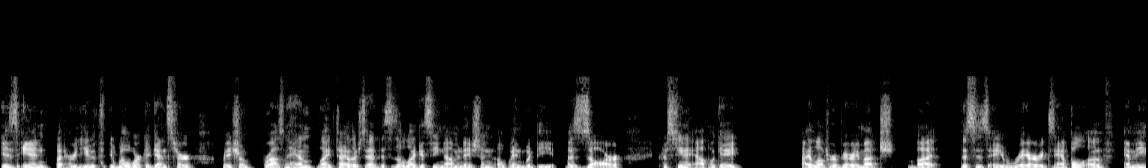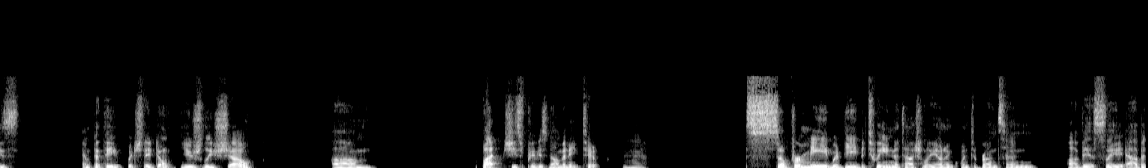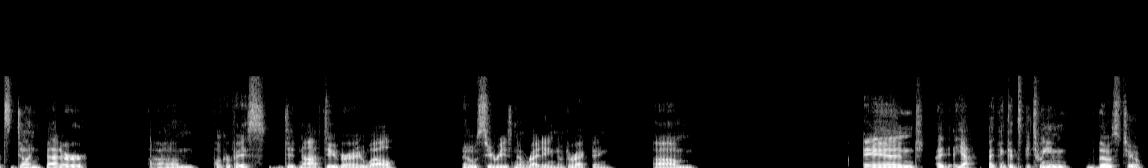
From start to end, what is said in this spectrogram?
is in, but her youth it will work against her. Rachel Brosnahan, like Tyler said, this is a legacy nomination. A win would be bizarre. Christina Applegate, I love her very much, but this is a rare example of Emmy's empathy, which they don't usually show. Um, but she's a previous nominee too. Mhm. So for me, it would be between Natasha Lyonne and Quinta Brunson. Obviously, Abbott's done better. Um, Poker Face did not do very well. No series, no writing, no directing. Um, and I, yeah, I think it's between those two.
